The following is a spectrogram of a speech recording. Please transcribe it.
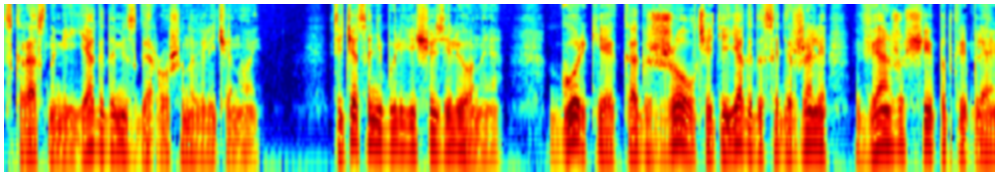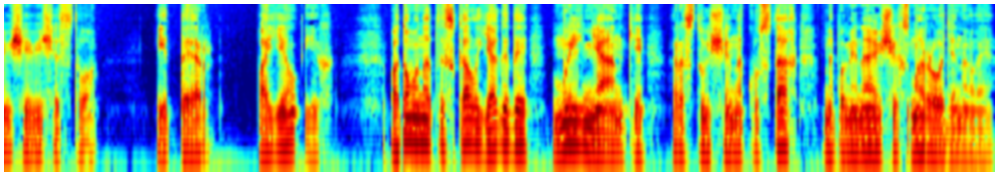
с красными ягодами с горошину величиной. Сейчас они были еще зеленые — горькие, как желчь, эти ягоды содержали вяжущее подкрепляющее вещество. И Тер поел их. Потом он отыскал ягоды мыльнянки, растущие на кустах, напоминающих смородиновые.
